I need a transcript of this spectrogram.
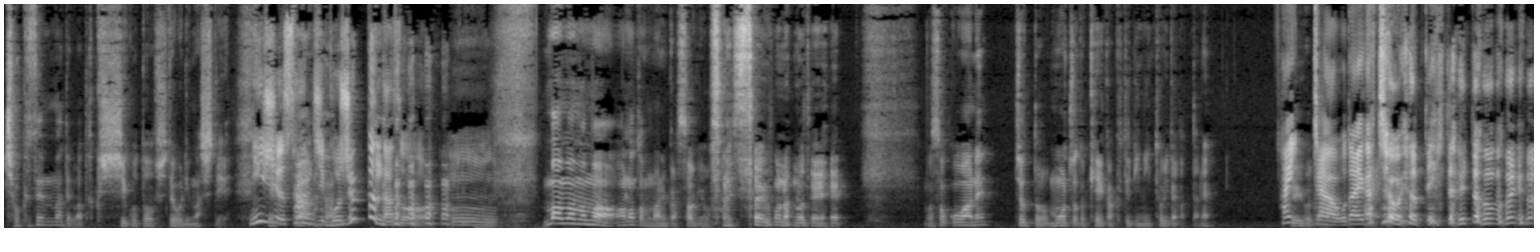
直前まで私仕事をしておりまして。23時結果50分だぞ。うん。まあまあまあまあ、あなたも何か作業されてたようなので、まあそこはね、ちょっともうちょっと計画的に取りたかったね。はい。じゃあ、お題ガチャをやっていきたいと思いま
